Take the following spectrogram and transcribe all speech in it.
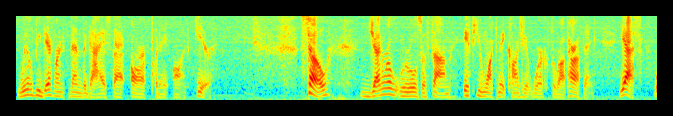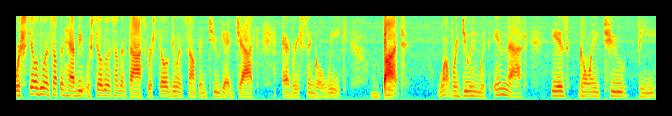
will be different than the guys that are putting on gear. So, general rules of thumb if you want to make conjugate work for raw powerlifting. Yes, we're still doing something heavy, we're still doing something fast, we're still doing something to get jacked every single week. But what we're doing within that is going to be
